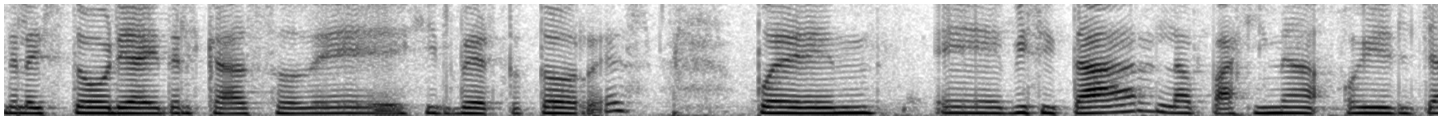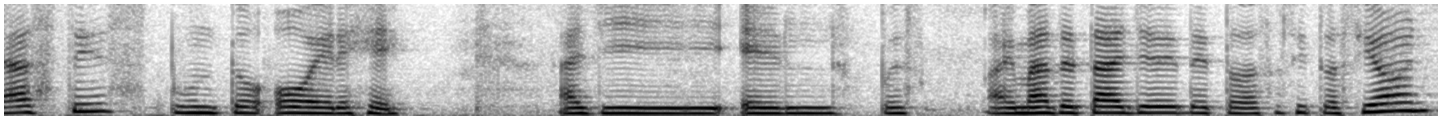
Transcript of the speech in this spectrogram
la historia y del caso de Gilberto Torres, pueden eh, visitar la página oiljustice.org. Allí el, pues, hay más detalle de toda su situación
